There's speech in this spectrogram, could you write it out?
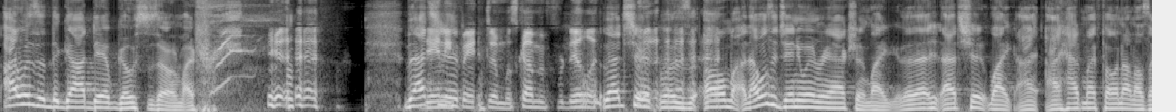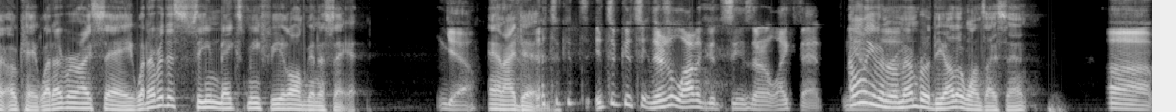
I was in the goddamn ghost zone, my friend. That Danny shit, Phantom was coming for Dylan. that shit was oh my that was a genuine reaction like that, that shit like I, I had my phone out i was like okay whatever i say whatever this scene makes me feel i'm gonna say it Yeah, and i did. it's a did good. It's a good scene. There's a lot of good scenes that are like that. i don't Yeah, even uh, remember the other ones i sent Uh,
